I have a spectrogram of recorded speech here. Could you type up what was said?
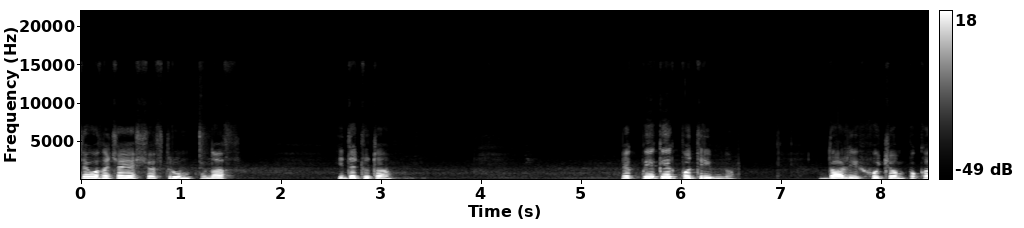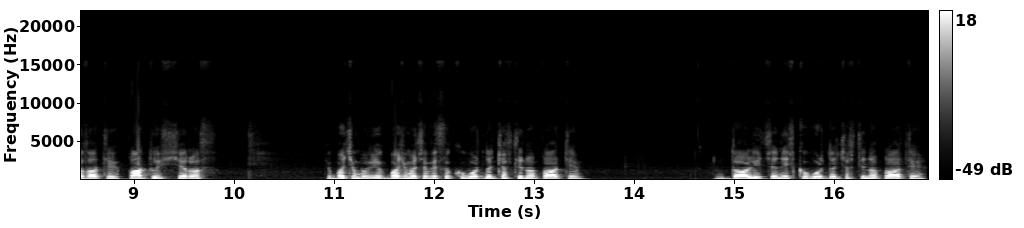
Це означає, що струм у нас іде тут як, як, як потрібно. Далі хочу вам показати плату ще раз. Як бачимо, як бачимо, це високовольтна частина плати. Далі це низьковольтна частина плати.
